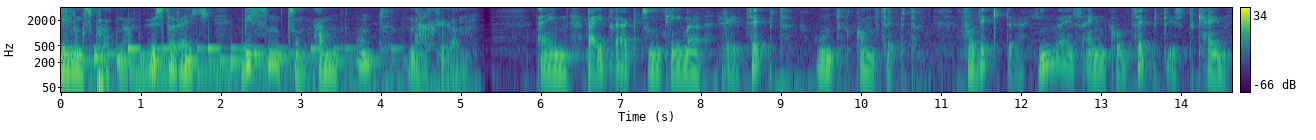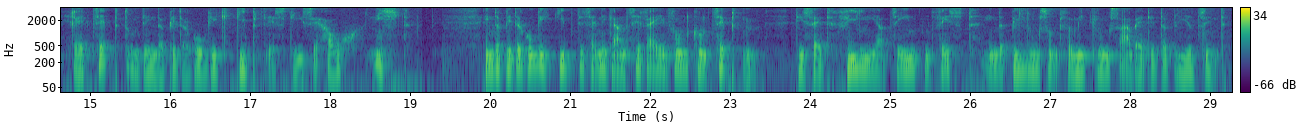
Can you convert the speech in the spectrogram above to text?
Bildungspartner Österreich Wissen zum An- und Nachhören. Ein Beitrag zum Thema Rezept und Konzept. Vorweg der Hinweis, ein Konzept ist kein Rezept und in der Pädagogik gibt es diese auch nicht. In der Pädagogik gibt es eine ganze Reihe von Konzepten, die seit vielen Jahrzehnten fest in der Bildungs- und Vermittlungsarbeit etabliert sind.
